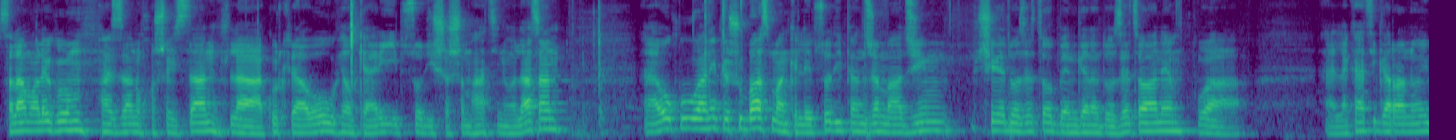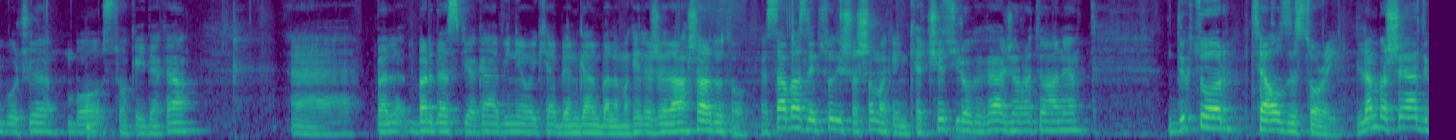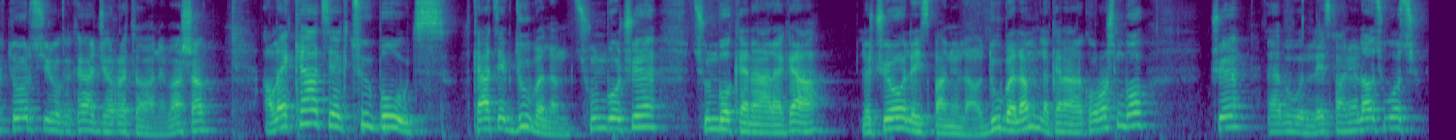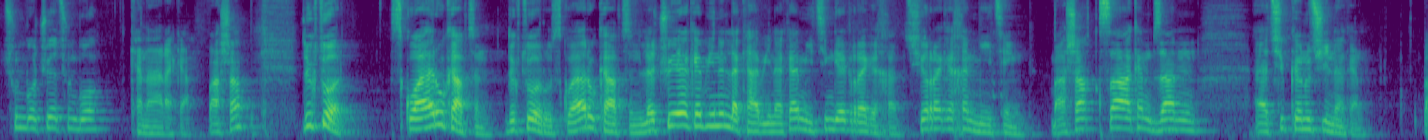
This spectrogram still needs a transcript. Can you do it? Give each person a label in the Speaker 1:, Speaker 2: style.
Speaker 1: سلام عیکم هەزان و خۆشەویستان لە کورکراوە و هێڵکاری ئیپسۆدی شەشم هاتینەوە لاسان وەکووانەی پێش و باسمان کرد لە ئیپسۆدی پێنجە ماجیم شێ دۆزێتەوە بنگەنە دۆزێتەوانێ و لە کاتی گەڕانەوەی بۆچێ بۆ ستۆکەی دەکا بەردەست پیەکە بینەوەی کە بێنگان بەلەمەکەی لە ژێرا شاردوتەوە ئێستا باس لە ئیپسۆدی شەشەمەکەین کە چێ چیرۆکەکە جێڕێتوانێ دکتۆر تلز ستۆری لەم بەشەیە دکتۆر چیرۆکەکە جێڕێتەوانە باشە ئەڵێ کاتێک تو بوت کاتێک دوو بەلم چون بۆکوێ چون بۆ کەنارەکە لەکوێ لە ئیسپانیۆلاوە دوو بەلم لە کەنارەکە ڕۆشن بۆ کوێ ببوون لە ئیسپانیۆلاو بۆ چون بۆکوێ چون بۆ کەنارەکە باشە دکتۆر سکوایر و کاپتن دکتۆر و سکوایر و کاپتن لەکوێیەکە بینن لە کابینەکە میتینگێک ڕێگەخەن چی ڕێگەخەن میتینگ باشە قساکەن بزانن چی بکەن و چی نەکەن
